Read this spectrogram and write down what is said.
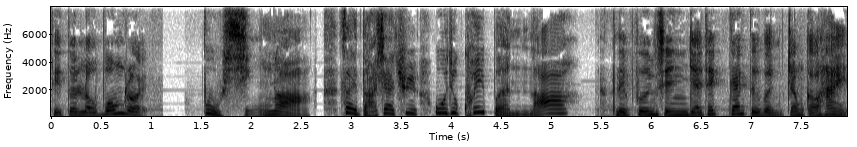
thì tôi lỗ vốn rồi. 不行啦，再打下去我就亏本啦。 Lê Phương xin giải thích các từ vựng trong câu 2.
